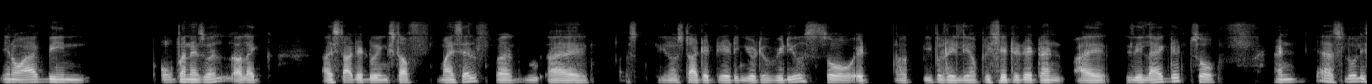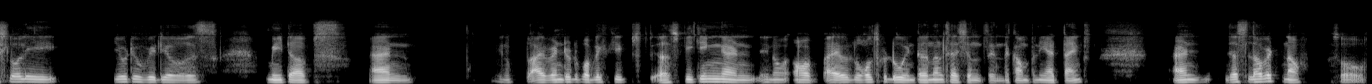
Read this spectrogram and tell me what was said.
you know i've been open as well. Uh, like i started doing stuff myself but i you know started creating youtube videos. So it uh, people really appreciated it and i really liked it. So and yeah slowly slowly youtube videos meetups and you know i went into public uh, speaking and you know i would also do internal sessions in the company at times and just love it now. So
